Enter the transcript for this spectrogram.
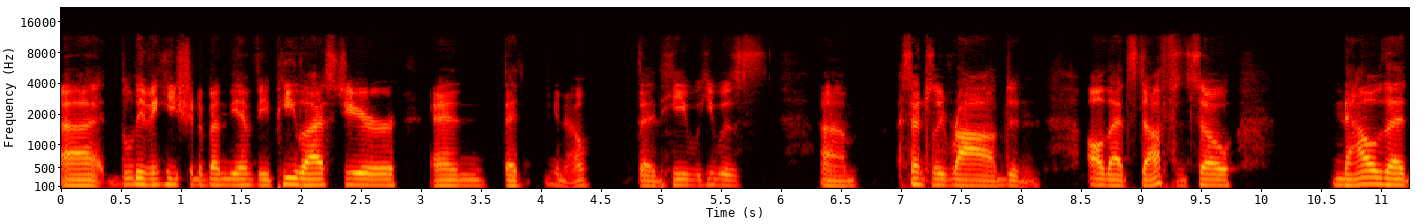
uh, believing he should have been the MVP last year, and that you know that he he was um, essentially robbed and all that stuff. And so now that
